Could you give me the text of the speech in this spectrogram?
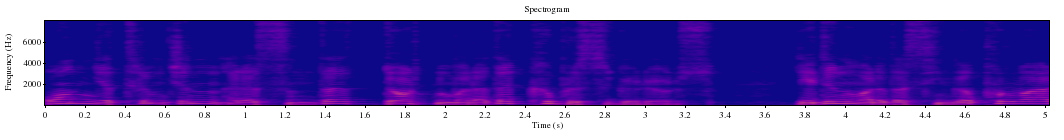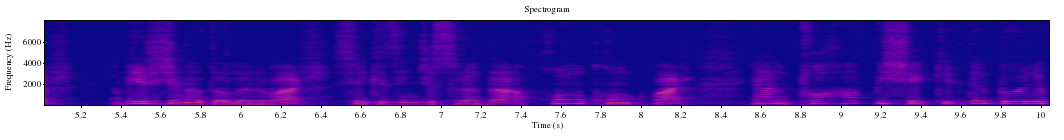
10 yatırımcının arasında 4 numarada Kıbrıs'ı görüyoruz. 7 numarada Singapur var. Virgin Adaları var. 8. sırada Hong Kong var. Yani tuhaf bir şekilde böyle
